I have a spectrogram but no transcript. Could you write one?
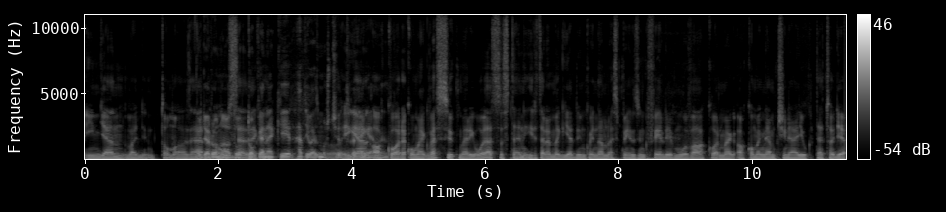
ingyen, vagy nem tudom, az Vagy a Ronaldo tokenekért. Hát jó, ez most jött igen, igen, akkor, akkor megvesszük, mert jó lesz, aztán hirtelen megijedünk, hogy nem lesz pénzünk fél év múlva, akkor meg, akkor meg nem csináljuk. Tehát, hogy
